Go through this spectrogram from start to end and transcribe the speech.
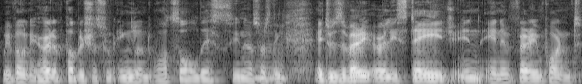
we've only heard of publishers from England. What's all this?" You know, sort mm-hmm. of thing. Mm-hmm. It was a very early stage in in a very important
